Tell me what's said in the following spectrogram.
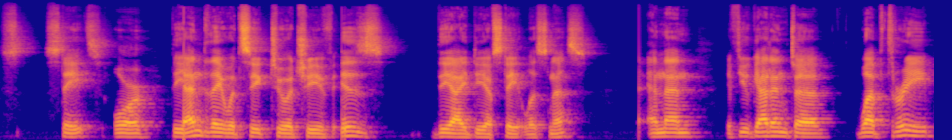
states, or the end they would seek to achieve is the idea of statelessness and then if you get into Web3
